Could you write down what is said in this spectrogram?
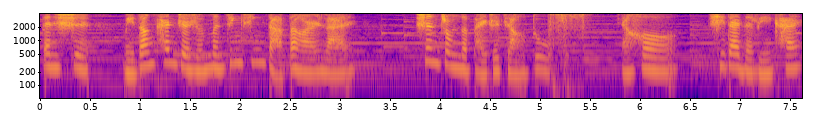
但是，每当看着人们精心打扮而来，慎重地摆着角度，然后期待地离开，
